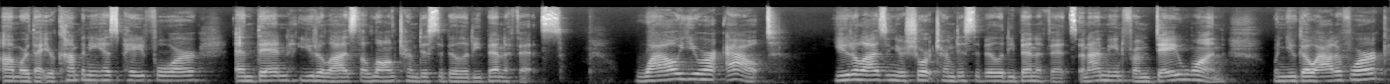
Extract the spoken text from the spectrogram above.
um, or that your company has paid for, and then utilize the long term disability benefits. While you are out utilizing your short term disability benefits, and I mean from day one, when you go out of work,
